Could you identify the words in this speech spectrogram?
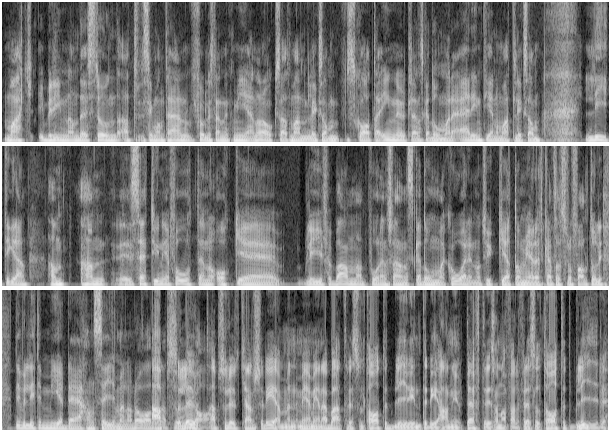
match i brinnande stund att Simon Tern fullständigt menar också att man liksom ska ta in utländska domare. Är det inte genom att liksom lite grann, han, han eh, sätter ju ner foten och eh, blir ju förbannad på den svenska domarkåren och tycker att de gör ett katastrofalt dåligt. Det är väl lite mer det han säger mellan raderna. Absolut, absolut, kanske det. Men, men jag menar bara att resultatet blir inte det han är ute efter i sådana fall. För resultatet blir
